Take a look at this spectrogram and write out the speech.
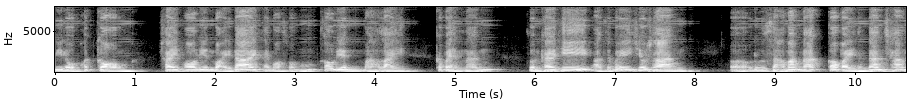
มีระบบคัดกรอง ใครพอเรียนไหวได้ ใครเหมาะสมเข้าเรียนมหาลัย ก็ไปทางนั้น ส่วนใครที่อาจจะไม่เชี่ยวชาญอุดมศึกษามากนักก็ไปทางด้านช่าง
